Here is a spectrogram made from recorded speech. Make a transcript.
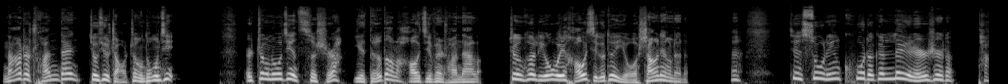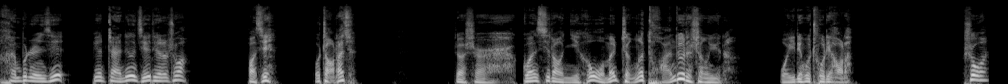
拿着传单就去找郑东进。而郑东进此时啊，也得到了好几份传单了，正和刘伟好几个队友商量着呢。哎，见苏林哭得跟泪人似的，他很不忍心，便斩钉截铁地说：“放心，我找他去。这事儿关系到你和我们整个团队的声誉呢，我一定会处理好了。”说完，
